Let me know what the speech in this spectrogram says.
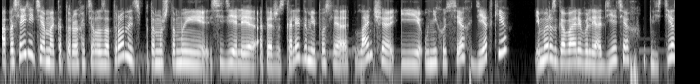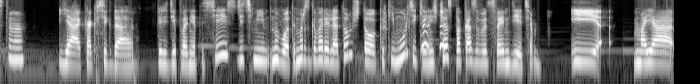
А последняя тема, которую я хотела затронуть, потому что мы сидели, опять же, с коллегами после ланча, и у них у всех детки, и мы разговаривали о детях, естественно. Я, как всегда, впереди планеты всей с детьми. Ну вот, и мы разговаривали о том, что какие мультики они сейчас показывают своим детям. И моя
